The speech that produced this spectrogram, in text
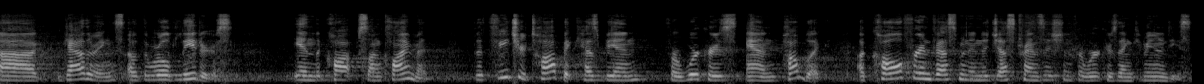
uh, gatherings of the world leaders in the COPs on climate, the featured topic has been for workers and public, a call for investment in a just transition for workers and communities.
